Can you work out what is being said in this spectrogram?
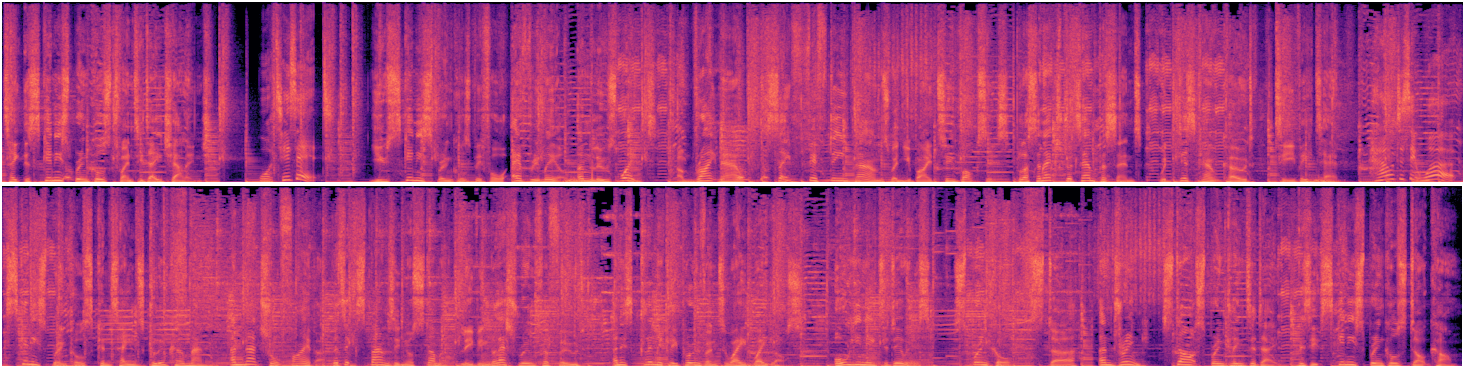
Take the Skinny Sprinkles 20 day challenge. What is it? Use Skinny Sprinkles before every meal and lose weight. And right now, save £15 when you buy two boxes, plus an extra 10% with discount code TV10. How does it work? Skinny Sprinkles contains glucomannan, a natural fibre that expands in your stomach, leaving less room for food and is clinically proven to aid weight loss. All you need to do is sprinkle, stir, and drink. Start sprinkling today. Visit skinnysprinkles.com.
